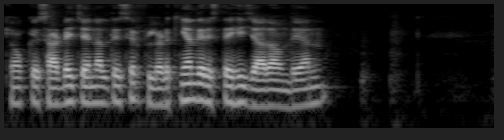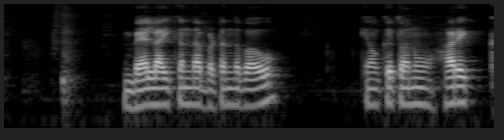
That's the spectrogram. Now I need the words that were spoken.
ਕਿਉਂਕਿ ਸਾਡੇ ਚੈਨਲ ਤੇ ਸਿਰਫ ਲੜਕੀਆਂ ਦੇ ਰਿਸ਼ਤੇ ਹੀ ਜ਼ਿਆਦਾ ਹੁੰਦੇ ਹਨ। ਬੈਲ ਆਈਕਨ ਦਾ ਬਟਨ ਦਬਾਓ, ਕਿਉਂਕਿ ਤੁਹਾਨੂੰ ਹਰ ਇੱਕ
